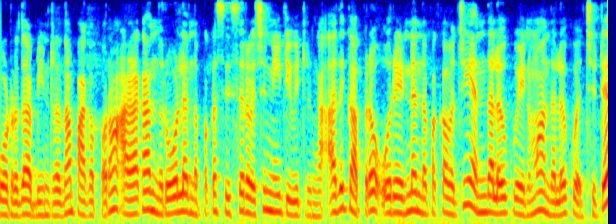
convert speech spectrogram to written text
போடுறது அப்படின்றதான் பார்க்க போகிறோம் அழகாக அந்த ரோலை அந்த பக்கம் சிசரை வச்சு நீட்டி விட்டுருங்க. அதுக்கப்புறம் ஒரு எண்ணெய் இந்த பக்கம் வச்சு எந்த அளவுக்கு வேணுமோ அந்த அளவுக்கு வச்சுட்டு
